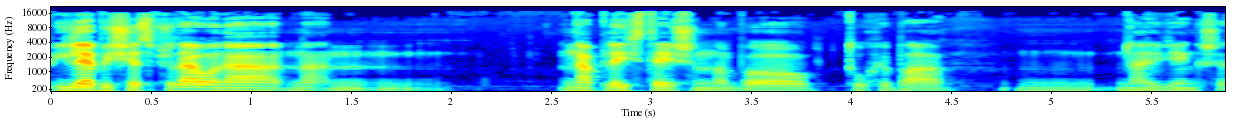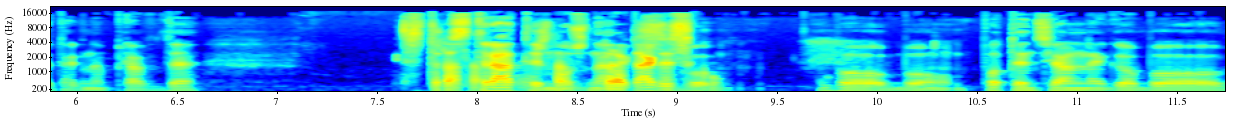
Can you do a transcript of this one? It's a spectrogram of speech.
Ile by się sprzedało na, na, na PlayStation? No bo tu chyba mm, największe tak naprawdę Strata, straty wiesz, można, tak? Bo, bo, bo potencjalnego, bo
